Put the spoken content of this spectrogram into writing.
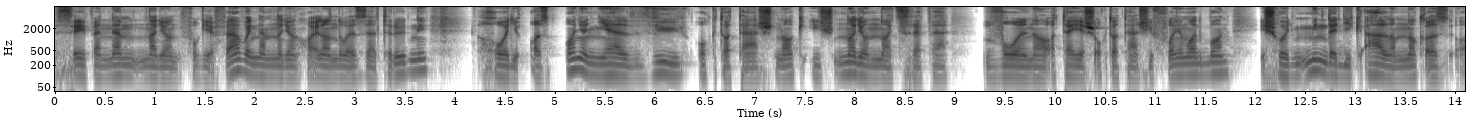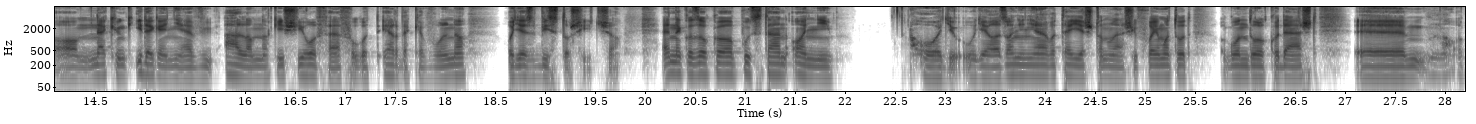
szépen nem nagyon fogja fel, vagy nem nagyon hajlandó ezzel törődni, hogy az anyanyelvű oktatásnak is nagyon nagy szerepe volna a teljes oktatási folyamatban, és hogy mindegyik államnak, az a nekünk idegen nyelvű államnak is jól felfogott érdeke volna, hogy ezt biztosítsa. Ennek az oka pusztán annyi, hogy ugye az anyanyelv a teljes tanulási folyamatot, a gondolkodást, a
